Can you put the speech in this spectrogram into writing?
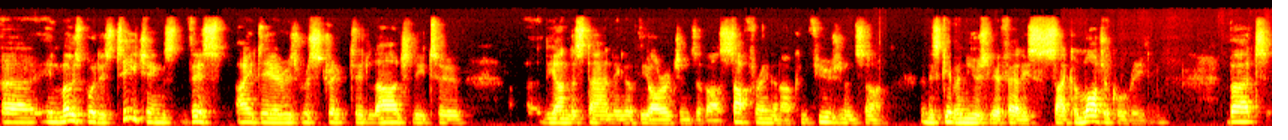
uh, in most Buddhist teachings, this idea is restricted largely to the understanding of the origins of our suffering and our confusion and so on, and is given usually a fairly psychological reading. But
